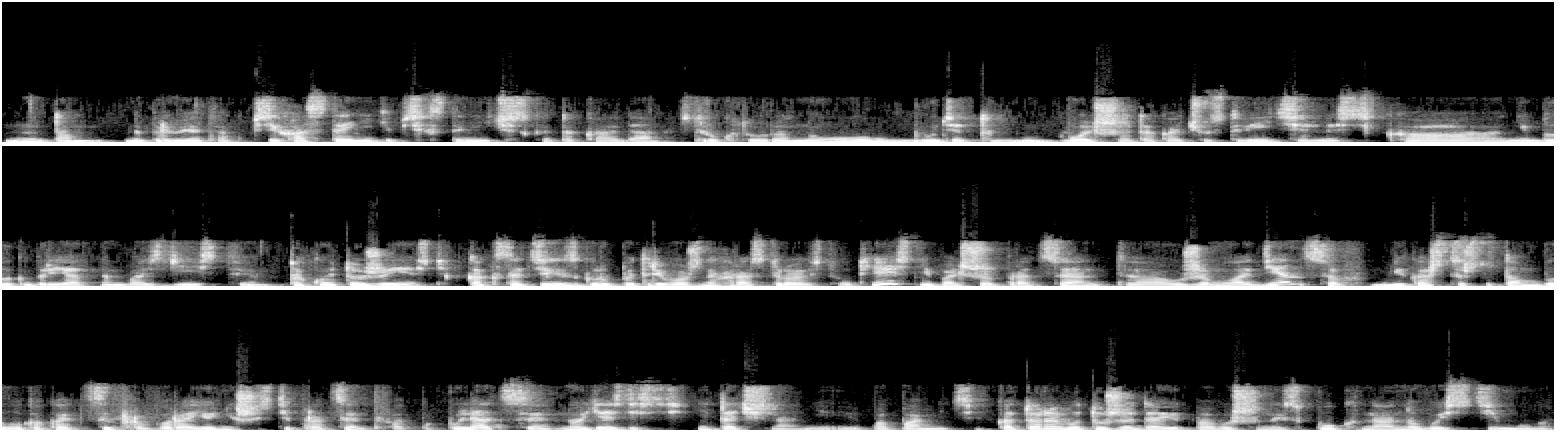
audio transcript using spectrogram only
ну, там, например, так, психостеники, психостеническая такая, да, структура. Ну, будет большая такая чувствительность к неблагоприятным воздействиям действием. Такой тоже есть. Как, кстати, из группы тревожных расстройств. Вот есть небольшой процент э, уже младенцев. Мне кажется, что там была какая-то цифра в районе 6% от популяции, но я здесь не точна, не по памяти, которые вот уже дают повышенный испуг на новые стимулы.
